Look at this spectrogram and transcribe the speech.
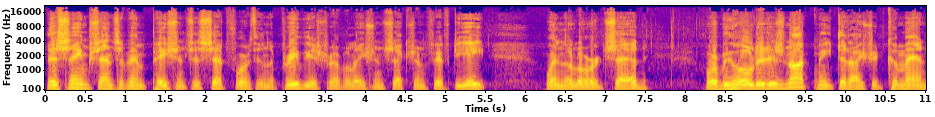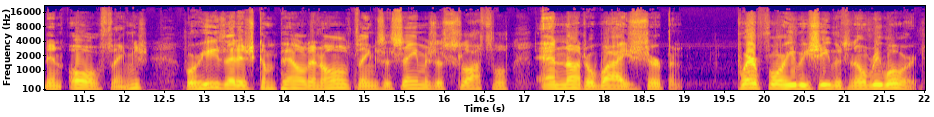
This same sense of impatience is set forth in the previous Revelation, section 58, when the Lord said, For behold, it is not meet that I should command in all things, for he that is compelled in all things the same is a slothful and not a wise serpent. Wherefore he receiveth no reward.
